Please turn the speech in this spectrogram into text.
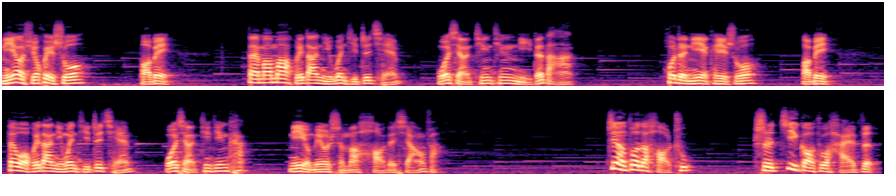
你要学会说：“宝贝，在妈妈回答你问题之前，我想听听你的答案。”或者你也可以说：“宝贝，在我回答你问题之前。”我想听听看，你有没有什么好的想法？这样做的好处是既告诉孩子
